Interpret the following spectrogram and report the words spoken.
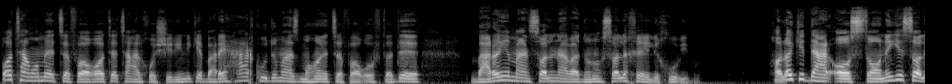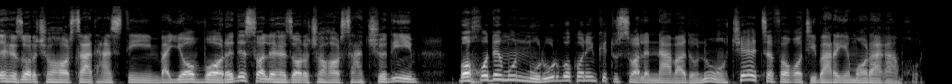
با تمام اتفاقات تلخ و شیرینی که برای هر کدوم از ماها اتفاق افتاده برای من سال 99 سال خیلی خوبی بود. حالا که در آستانه سال 1400 هستیم و یا وارد سال 1400 شدیم با خودمون مرور بکنیم که تو سال 99 چه اتفاقاتی برای ما رقم خورد.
